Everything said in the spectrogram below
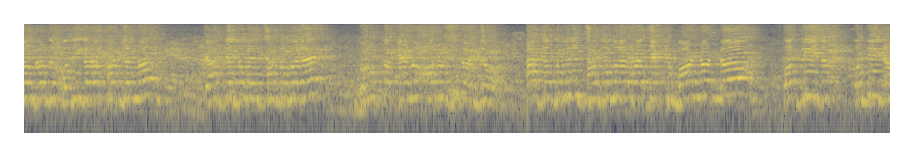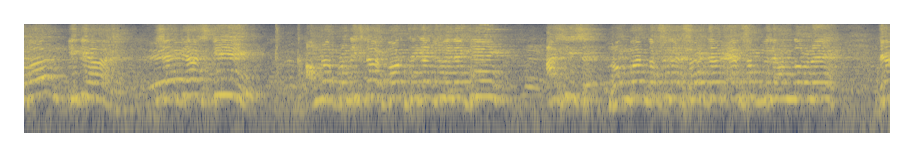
জনতাদের অধিকার রক্ষার জন্য জাতীয় কমিটির ছাত্র দলের গুরুত্ব কেন অনস্বীকার্য জাতীয় কমিটির ছাত্র দলের রয়েছে একটি বর্ণাঢ্য অতীত অতীত এবং ইতিহাস সেই ইতিহাস কি আমরা প্রতিষ্ঠার পর থেকে যদি দেখি আশি নব্বই দশকের শহীদের একশো বিরোধী আন্দোলনে যে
